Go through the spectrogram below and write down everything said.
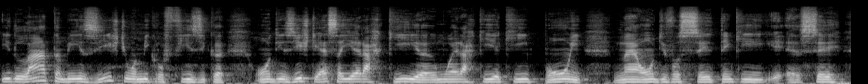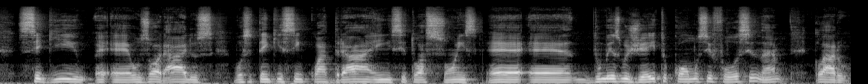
e lá também existe uma microfísica onde existe essa hierarquia, uma hierarquia que impõe, né, onde você tem que é, ser, seguir é, os horários, você tem que se enquadrar em situações é, do mesmo jeito como se fosse, né, claro,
